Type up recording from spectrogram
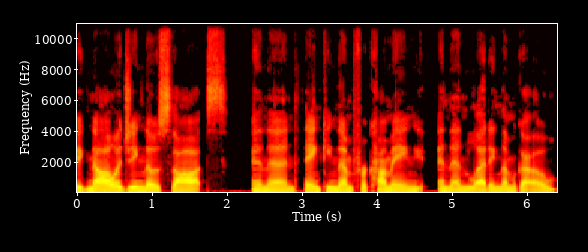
acknowledging those thoughts and then thanking them for coming and then letting them go.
